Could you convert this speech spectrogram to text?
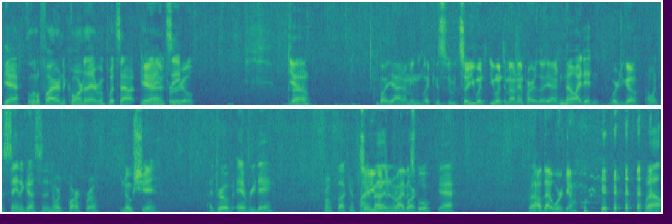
yeah, the little fire in the corner that everyone puts out. You Yeah, for see. real. So- Yeah, but yeah, I mean, like, so you went you went to Mountain Empire though, yeah? No, I didn't. Where'd you go? I went to St. Augustine in North Park, bro. No shit. I drove every day from fucking Pine So you went Valley to North private Park. school? Yeah. Bro. How'd that work out? well,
